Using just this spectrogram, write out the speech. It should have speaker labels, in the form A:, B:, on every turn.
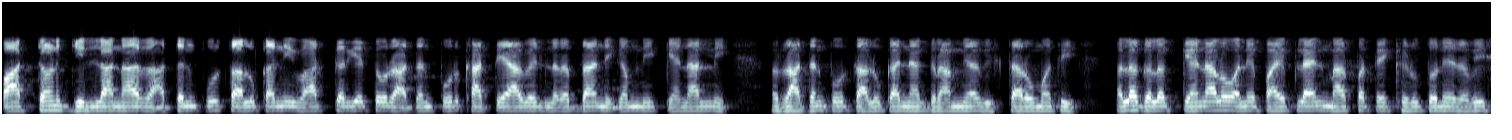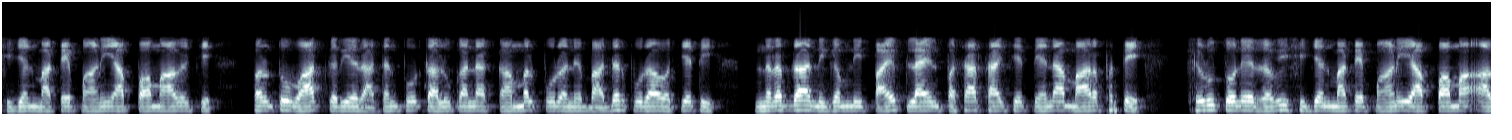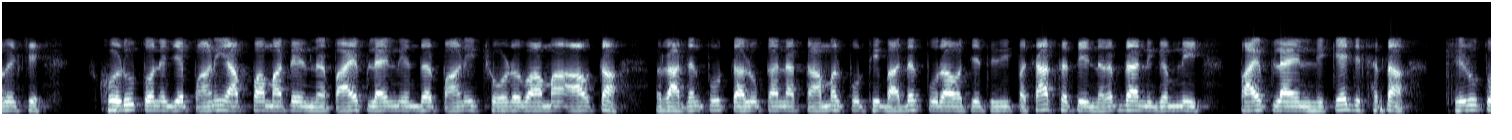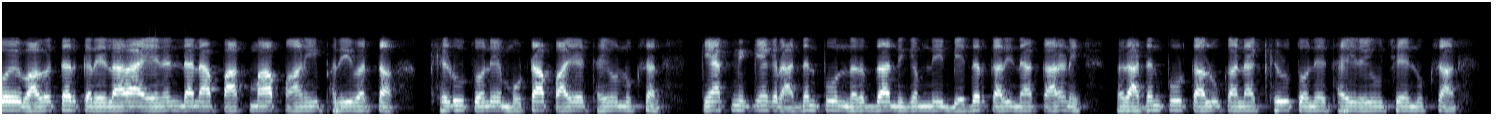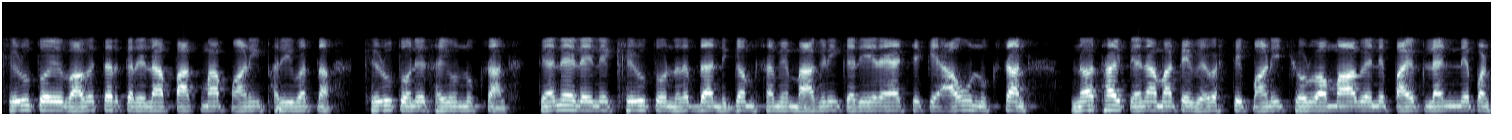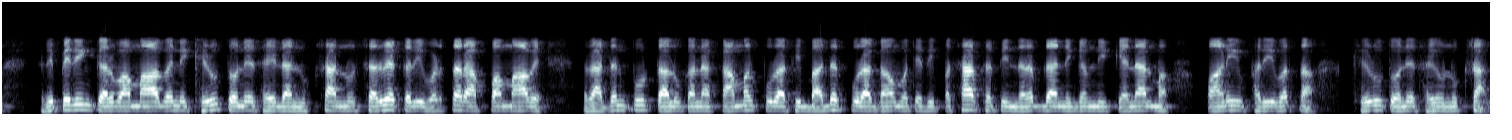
A: પાટણ જિલ્લાના રાધનપુર તાલુકાની વાત કરીએ તો રાધનપુર ખાતે આવેલ નર્મદા નિગમની કેનાલની રાધનપુર તાલુકાના ગ્રામ્ય વિસ્તારોમાંથી અલગ અલગ કેનાલો અને પાઇપલાઇન મારફતે ખેડૂતોને રવિ સિઝન માટે પાણી આપવામાં આવે છે. પરંતુ વાત કરીએ રાધનપુર તાલુકાના કામલપુર અને બાદરપુરા વચ્ચેથી નર્મદા નિગમની પાઇપલાઇન પસાર થાય છે. તેના મારફતે ખેડૂતોને રવિ સિઝન માટે પાણી આપવામાં આવે છે. ખેડૂતોને જે પાણી આપવા માટે પાઇપલાઇનની અંદર પાણી છોડવામાં આવતા રાધનપુર તાલુકાના કામલપુરથી બાદરપુરા વચ્ચેથી પસાર થતી નર્મદા નિગમની પાઇપલાઇન લીકેજ થતાં ખેડૂતોએ વાવેતર કરેલા એરંડાના પાકમાં પાણી ફરી વળતા ખેડૂતોને મોટા પાયે થયું નુકસાન. ક્યાંક ને ક્યાંક રાધનપુર નર્મદા નિગમની બેદરકારીના કારણે રાધનપુર તાલુકાના ખેડૂતોને થઈ રહ્યું છે નુકસાન. ખેડૂતોએ વાવેતર કરેલા પાકમાં પાણી ફરી વળતા ખેડૂતોને થયું નુકસાન. તેને લઈને ખેડૂતો નર્મદા નિગમ સામે માગણી કરી રહ્યા છે કે આવું નુકસાન ન થાય તેના માટે વ્યવસ્થિત પાણી છોડવામાં આવે અને પાઇપલાઇનને પણ રિપેરિંગ કરવામાં આવે અને ખેડૂતોને થયેલા નુકસાનનું સર્વે કરી વળતર આપવામાં આવે. રાધનપુર તાલુકાના કામલપુરાથી બાદરપુરા ગામ વચ્ચેથી પસાર થતી નર્મદા નિગમની કેનાલમાં પાણી ફરી વળતા ખેડૂતોને થયું નુકસાન.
